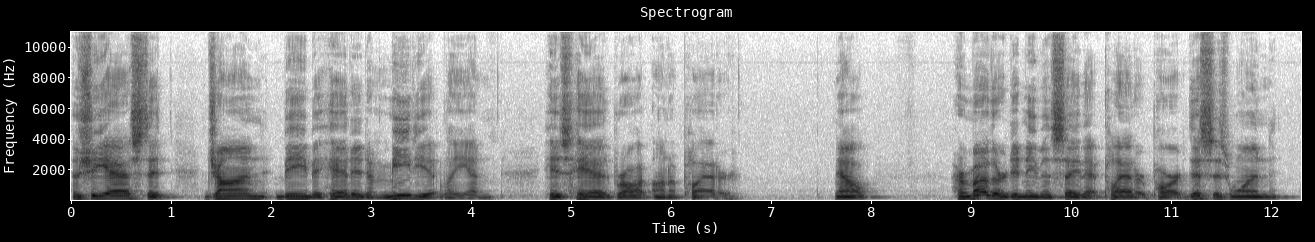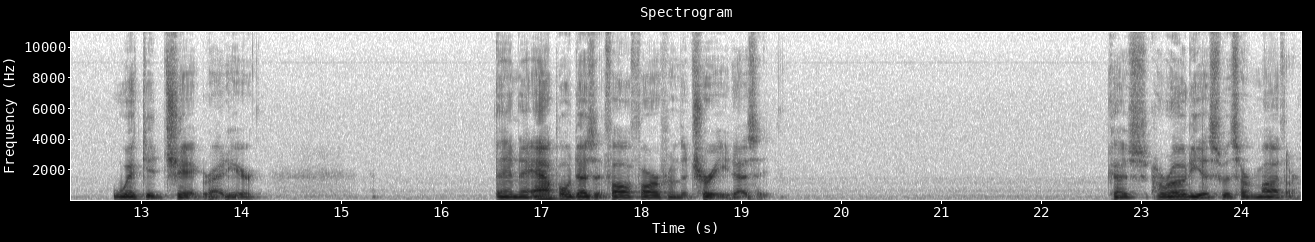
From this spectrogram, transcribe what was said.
And she asked that John be beheaded immediately and his head brought on a platter. Now, her mother didn't even say that platter part. This is one wicked chick right here. And the apple doesn't fall far from the tree, does it? Because Herodias was her mother.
